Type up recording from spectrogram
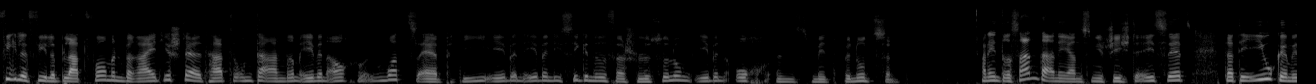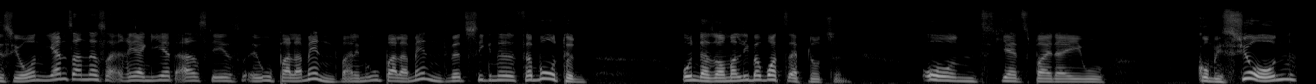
viele, viele Plattformen bereitgestellt hat, unter anderem eben auch WhatsApp, die eben eben die Signal-Verschlüsselung eben auch ins mit benutzen. Und Interessante an der ganzen Geschichte ist jetzt, dass die EU-Kommission ganz anders reagiert als das EU-Parlament, weil im EU-Parlament wird Signal verboten. Und da soll man lieber WhatsApp nutzen. Und jetzt bei der EU-Kommission,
